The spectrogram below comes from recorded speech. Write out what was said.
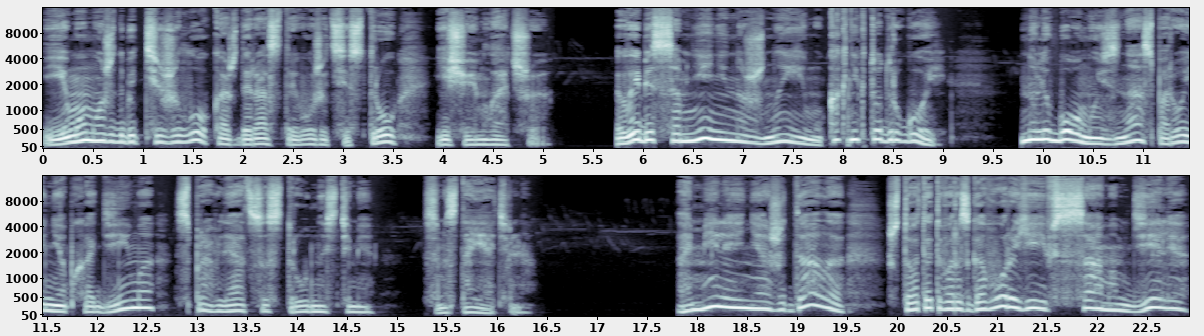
Ему может быть тяжело каждый раз тревожить сестру, еще и младшую. Вы без сомнений нужны ему, как никто другой. Но любому из нас порой необходимо справляться с трудностями самостоятельно. Амелия не ожидала, что от этого разговора ей в самом деле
